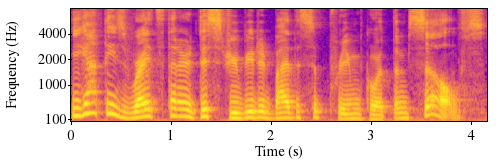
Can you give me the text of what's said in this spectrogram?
you got these rights that are distributed by the Supreme Court themselves.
